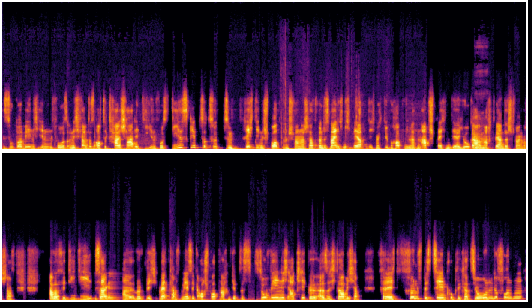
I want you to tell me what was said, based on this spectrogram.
super wenig Infos. Und ich fand das auch total schade, die Infos, die es gibt, so zu, zum richtigen Sport und Schwangerschaft. Und das meine ich nicht wertend. Ich möchte überhaupt niemanden absprechen, der Yoga mhm. macht während der Schwangerschaft. Aber für die, die, sage ich mal, wirklich wettkampfmäßig auch Sport machen, gibt es so wenig Artikel. Also ich glaube, ich habe vielleicht fünf bis zehn Publikationen gefunden.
